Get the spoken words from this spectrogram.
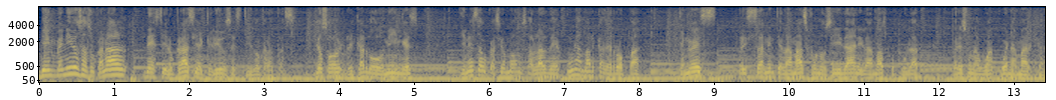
Bienvenidos a su canal de Estilocracia, queridos estilócratas. Yo soy Ricardo Domínguez y en esta ocasión vamos a hablar de una marca de ropa que no es precisamente la más conocida ni la más popular, pero es una buena marca.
